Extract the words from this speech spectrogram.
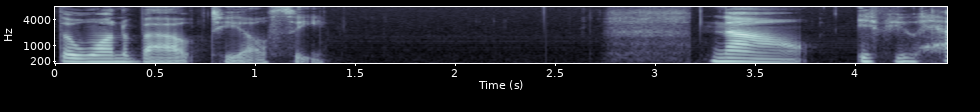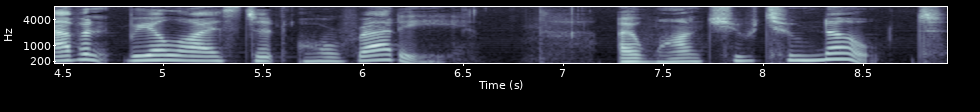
the one about TLC. Now, if you haven't realized it already, I want you to note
